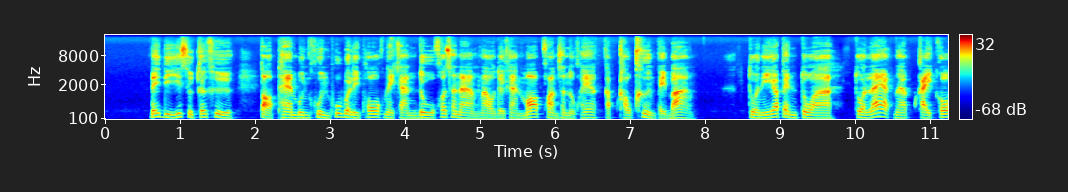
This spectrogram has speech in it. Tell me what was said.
ำได้ดีที่สุดก็คือ ตอบแทนบุญคุณผู้บริโภคในการดูโฆษณาของเรา โดยการมอบความสนุกให้กับเขาคืนไปบ้าง ตัวนี้ก็เป็นตัว ตัวแรกนะครับไกโก้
